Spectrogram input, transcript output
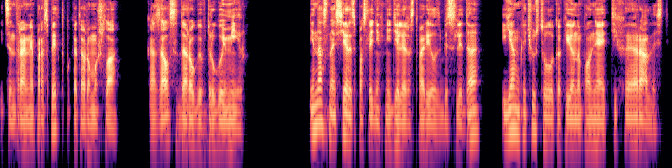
и центральный проспект, по которому шла, казался дорогой в другой мир. Ненастная серость последних недель растворилась без следа, и Янка чувствовала, как ее наполняет тихая радость.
